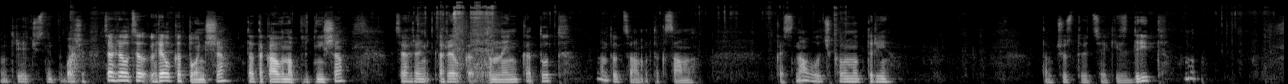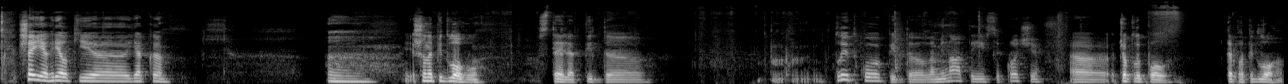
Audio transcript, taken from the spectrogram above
Внутрі я щось не побачив. Ця грілка, грілка тоньша, та така вона плотніша. Ця грілка тоненька тут. Ну, тут само, так само. Якась наволочка внутрі. Там чувствується якийсь дріт. Ну. Ще є грілки, е, як. е, е, що на підлогу стелять під плитку, під ламінати і все проче. Е, теплий пол, тепла підлога.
